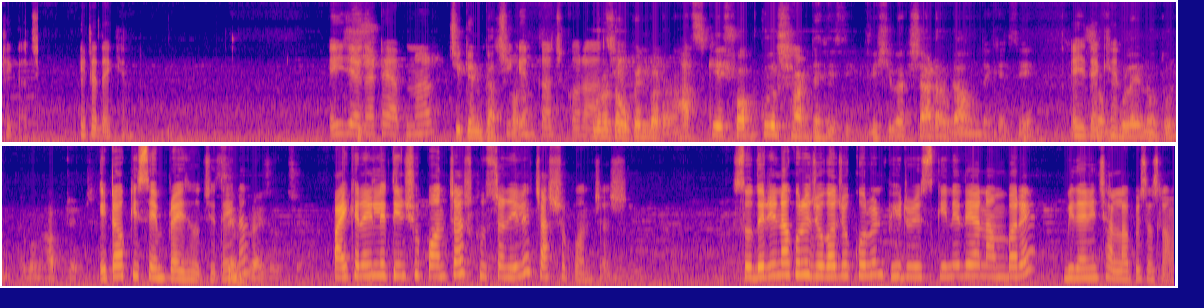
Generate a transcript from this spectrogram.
ঠিক আছে এটা দেখেন। এই জায়গাটায় আপনার চিকেন কাজ চিকেন কাজ করা পুরোটা আছে। ওপেন বাটন আজকে সবগুলো শার্ট দেখেছি। বেশিরভাগ শার্ট আর গাউন দেখেছি। এই দেখেন। সবগুলোই নতুন এবং আপডেট এটাও কি সেম প্রাইস হচ্ছে তাই সেম না? প্রাইস হচ্ছে। পাইকারি নিলে তিনশো পঞ্চাশ খুচরা নিলে চারশো পঞ্চাশ। সো দেরি না করে যোগাযোগ করবেন ভিডিওর স্ক্রিনে দেওয়া নাম্বারে। বিদায় নিচ্ছি আল্লাহ হাফেজ আসসালাম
